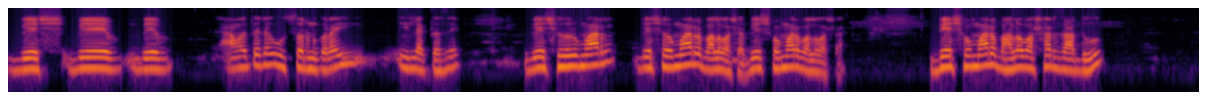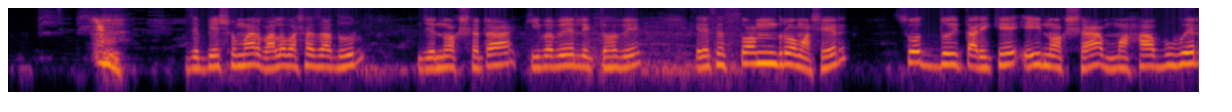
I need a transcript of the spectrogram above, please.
বেশ, বে বে, আমার তো এটা উচ্চারণ করাই ই লাগতেছে। বেসুরমার, বেসমার ভালোবাসা বেসমার ভালোবাসা। বেসমার ভালোবাসার জাদু। যে বেসমার ভালোবাসা জাদুর যে নকশাটা কীভাবে লিখতে হবে, এটা হচ্ছে চন্দ্র মাসের চোদ্দোই তারিখে এই নকশা মাহবুবের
